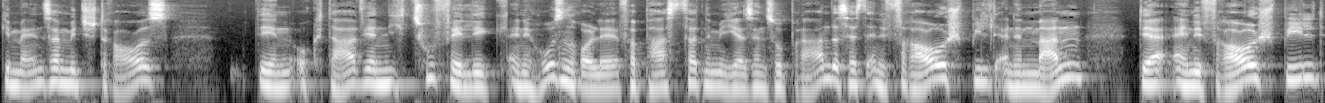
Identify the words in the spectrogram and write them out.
gemeinsam mit Strauss den Octavian nicht zufällig eine Hosenrolle verpasst hat, nämlich er ist ein Sopran. Das heißt, eine Frau spielt einen Mann, der eine Frau spielt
